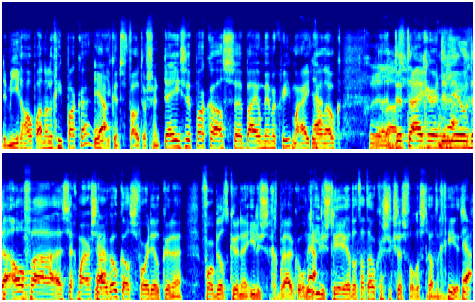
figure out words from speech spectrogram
de mierenhoop-analogie pakken. Ja. Je kunt fotosynthese pakken als biomimicry. Maar je Ja. kan ook Gorilla's. de tijger, de leeuw, de alfa, zeg maar, zou Ja. ik ook als voordeel kunnen, voorbeeld kunnen gebruiken om Ja. te illustreren dat dat ook een succesvolle strategie is. Ja.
